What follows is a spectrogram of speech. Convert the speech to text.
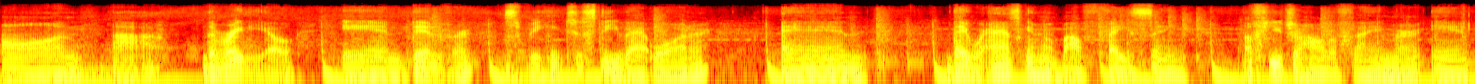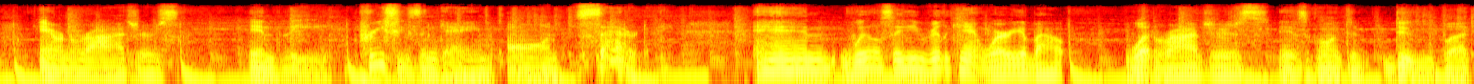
on uh, the radio in Denver speaking to Steve Atwater, and they were asking him about facing a future Hall of Famer in Aaron Rodgers in the preseason game on Saturday. And Will said he really can't worry about what Rodgers is going to do, but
